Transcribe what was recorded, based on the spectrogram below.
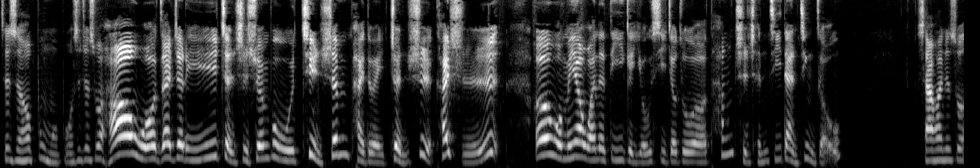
这时候，布姆博士就说：“好，我在这里正式宣布庆生派对正式开始。呃，我们要玩的第一个游戏叫做汤匙盛鸡蛋竞走。”沙欢就说：“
